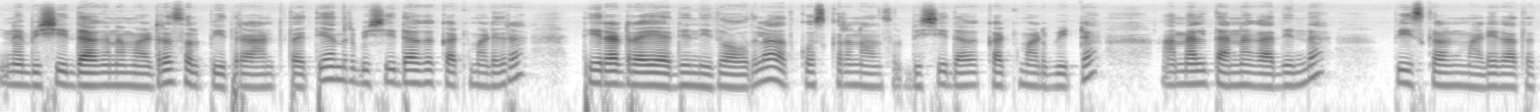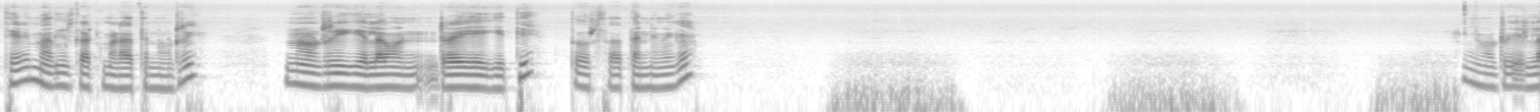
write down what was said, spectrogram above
ಇನ್ನು ಬಿಸಿ ಇದ್ದಾಗನ ಮಾಡ್ರೆ ಸ್ವಲ್ಪ ಈ ಥರ ಅಂಟ್ತೈತಿ. ಅಂದ್ರೆ ಬಿಸಿ ಇದ್ದಾಗ ಕಟ್ ಮಾಡಿದ್ರೆ ತೀರಾ ಡ್ರೈ ಆದಿಂದ ಇದು ಆಗೋದಿಲ್ಲ. ಅದಕ್ಕೋಸ್ಕರ ನಾನು ಸ್ವಲ್ಪ ಬಿಸಿ ಇದ್ದಾಗ ಕಟ್ ಮಾಡಿಬಿಟ್ಟು. ಆಮೇಲೆ ತಣ್ಣಗೆ ಆದಿಂದ ಪೀಸ್ಗಳನ್ನ ಮಾಡಿರತ್ತೇಳಿ ಮೊದಲು ಕಟ್ ಮಾಡತ್ತ ನೋಡ್ರಿ. ನೋಡ್ರಿ ಈಗೆಲ್ಲ ಒಂದು ಡ್ರೈ ಆಗೈತಿ. ತೋರ್ಸಾತ ನಿಮಗೆ. ನೋಡ್ರಿ ಎಲ್ಲ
